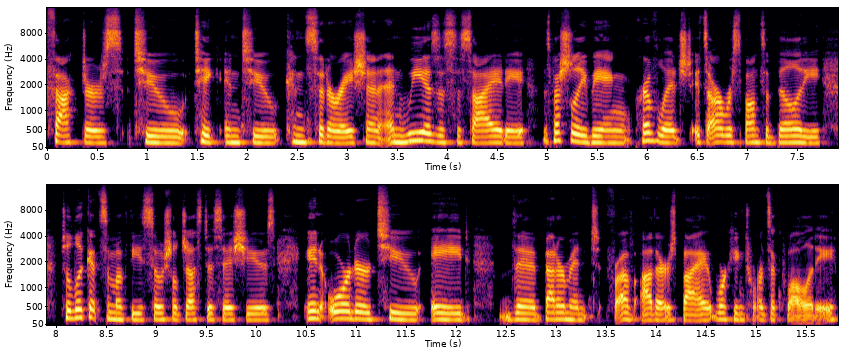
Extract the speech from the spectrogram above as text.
factors to take into consideration. And we as a society, especially being privileged, it's our responsibility to look at some of these social justice issues in order to aid the betterment of others by working towards equality.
